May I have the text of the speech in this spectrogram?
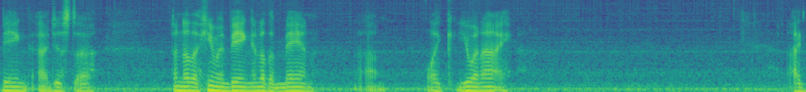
being uh, just a another human being, another man, um, like you and I. I'd,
